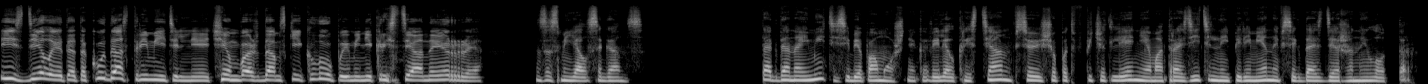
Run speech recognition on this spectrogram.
«И сделает это куда стремительнее, чем ваш дамский клуб имени Кристиана Эрре», — засмеялся Ганс. «Тогда наймите себе помощника», — велел Кристиан, все еще под впечатлением отразительной перемены всегда сдержанный Лоттер.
